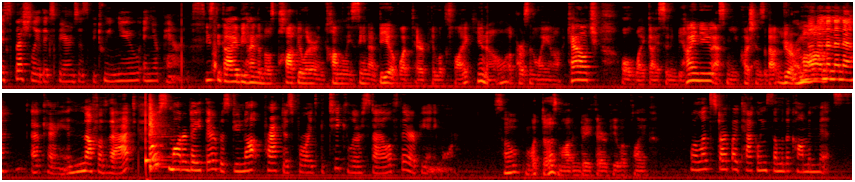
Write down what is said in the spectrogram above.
especially the experiences between you and your parents. He's the guy behind the most popular and commonly seen idea of what therapy looks like. You know, a person laying on a couch, old white guy sitting behind you, asking you questions about your oh, mom. No, no, no, no, no. Okay, enough of that. Most modern day therapists do not practice Freud's particular style of therapy anymore. So, what does modern day therapy look like? Well, let's start by tackling some of the common myths.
